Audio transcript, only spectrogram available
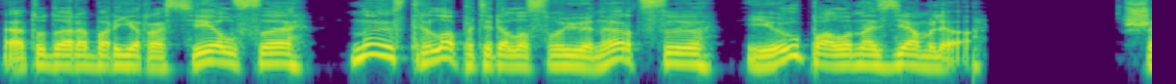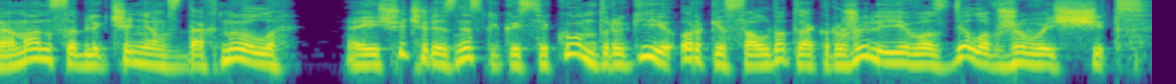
От удара барьер рассеялся, но и стрела потеряла свою инерцию и упала на землю. Шаман с облегчением вздохнул, а ещё через несколько секунд другие орки-солдаты окружили его, сделав живой щит.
